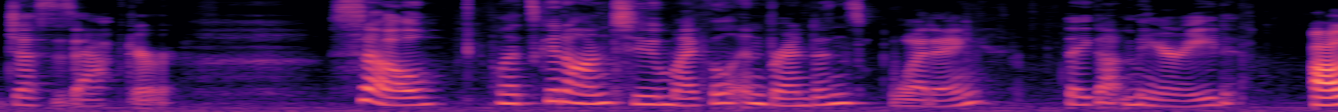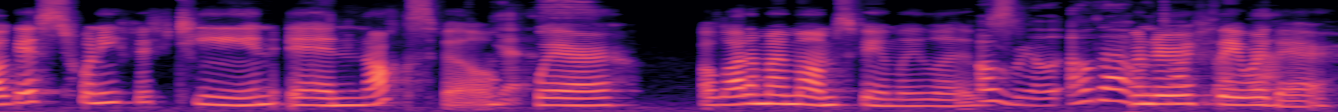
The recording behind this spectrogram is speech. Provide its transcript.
Jessa's after. So let's get on to Michaela and Brandon's wedding. They got married. August 2015 in Knoxville, Yes. where a lot of my mom's family lives. Oh, really? Oh, that. we Wonder talked if they were that. there.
